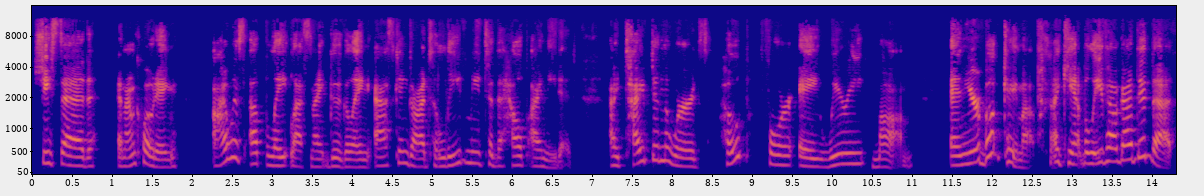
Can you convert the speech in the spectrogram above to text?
She said, and I'm quoting, I was up late last night Googling, asking God to lead me to the help I needed. I typed in the words, hope for a weary mom, and your book came up. I can't believe how God did that.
